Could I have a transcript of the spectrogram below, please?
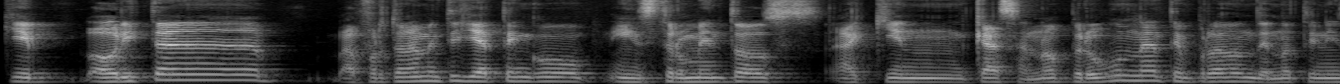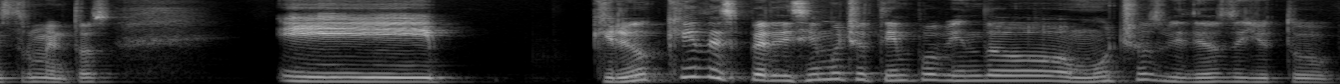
que ahorita, afortunadamente ya tengo instrumentos aquí en casa, ¿no? Pero hubo una temporada donde no tenía instrumentos y creo que desperdicié mucho tiempo viendo muchos videos de YouTube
